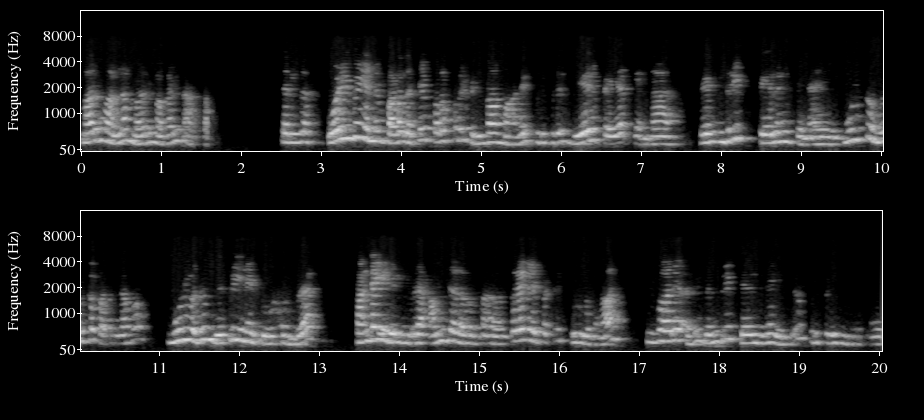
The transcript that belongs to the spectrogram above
மருமான்னா மருமகன் அர்த்தம் சரிங்களா? ஒழிவு என்னும் படலத்தை புறப்புற வெண்பாமாலை குறிப்பிடும் வேறு பெயர் என்ன? வென்றி பெருந்திணை. முழுக்க முழுக்க பார்த்தீங்கன்னா முழுவதும் வெற்றியினை கொடுக்கின்ற சண்டையிடுகின்ற அந்த துறைகளை பற்றி கூறுவதனால் இவ்வாறு அது வென்றி பெருந்திணை என்று குறிப்பிடுகின்றது.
